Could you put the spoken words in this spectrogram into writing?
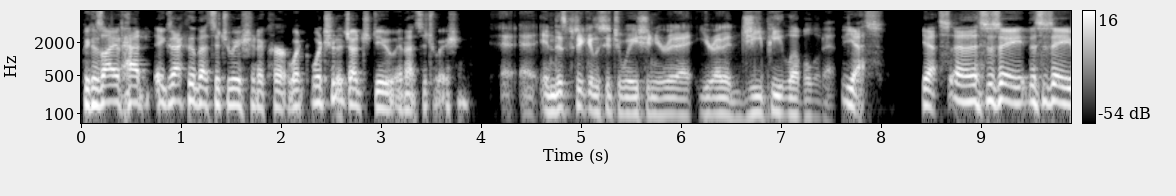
Because I have had exactly that situation occur. What what should a judge do in that situation? In this particular situation, you're at you're at a GP level event. Yes, yes. Uh, this is a this is a,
